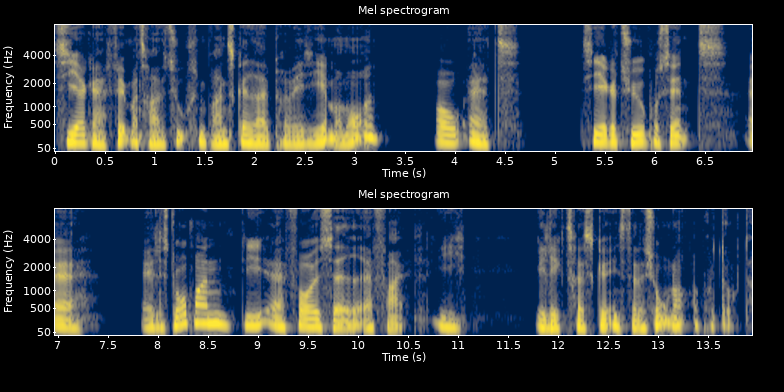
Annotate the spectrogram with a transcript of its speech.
ca. 35.000 brandskader i private hjem om året, og at ca. 20% af alle storbrænde de er forårsaget af fejl i elektriske installationer og produkter.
